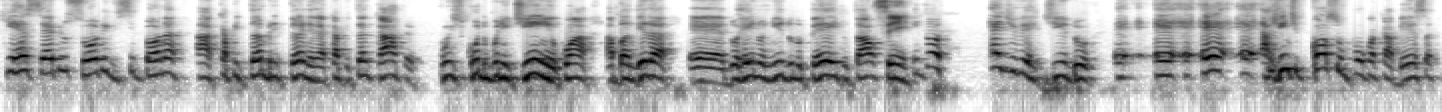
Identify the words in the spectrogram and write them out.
que recebe o soro e se torna a Capitã Britânia, né? a Capitã Carter, com o escudo bonitinho, com a, a bandeira é, do Reino Unido no peito e tal. Sim. Então, é divertido, é, é, é, a gente coça um pouco a cabeça.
